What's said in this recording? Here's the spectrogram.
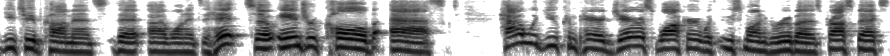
YouTube comments that I wanted to hit. So Andrew Kolb asked, how would you compare Jarace Walker with Usman Garuba as prospects?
